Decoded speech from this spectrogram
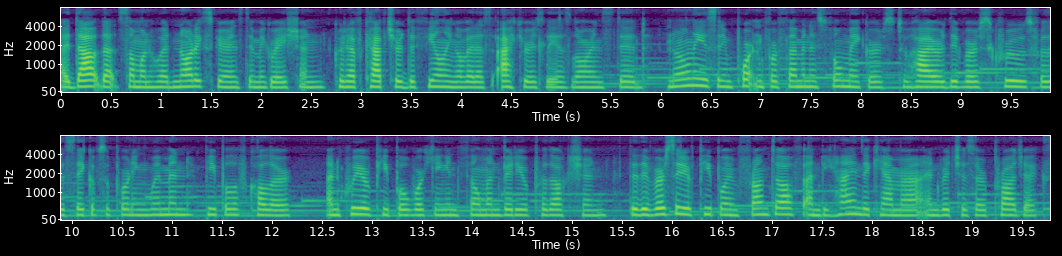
I doubt that someone who had not experienced immigration could have captured the feeling of it as accurately as Lorenz did. Not only is it important for feminist filmmakers to hire diverse crews for the sake of supporting women, people of color, and queer people working in film and video production, the diversity of people in front of and behind the camera enriches our projects.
